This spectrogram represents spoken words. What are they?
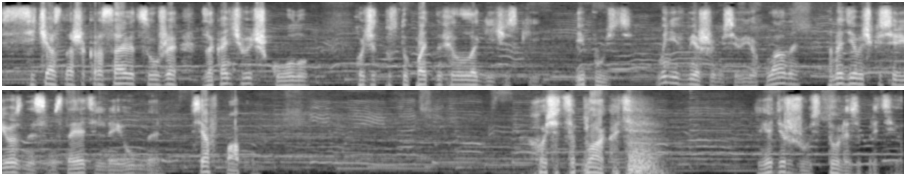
Сейчас наша красавица уже заканчивает школу, хочет поступать на филологический. И пусть. Мы не вмешиваемся в ее планы. Она девочка серьезная, самостоятельная и умная. Вся в папу. Хочется плакать. Но я держусь, Толя запретил.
